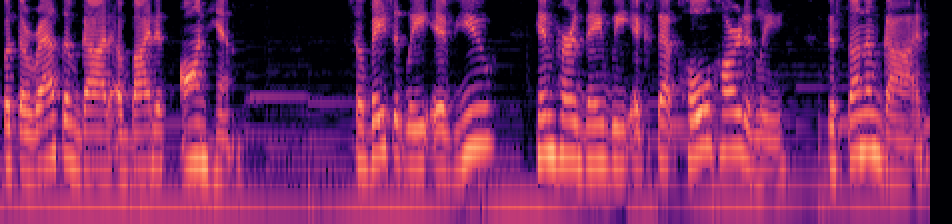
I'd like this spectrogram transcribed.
but the wrath of God abideth on him. So basically, if you, him, her, they, we accept wholeheartedly the Son of God,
